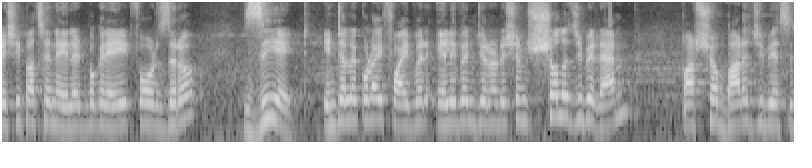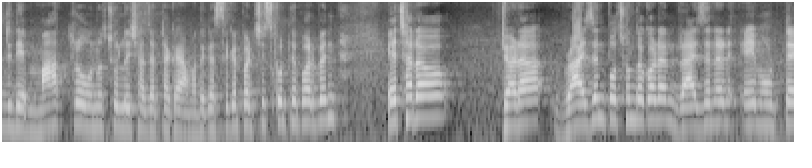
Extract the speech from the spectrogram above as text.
বেশি পাচ্ছেন এই লেটবুকের eight four zero G eight ইন্টেলের কোরাই ফাইভের ইলেভেন জেনারেশন ষোলো জিবি র্যাম পাঁচশো বারো জিবি এসএসডি দিয়ে মাত্র উনচল্লিশ হাজার টাকায় আমাদের কাছ থেকে পারচেস করতে পারবেন। এছাড়াও যারা রাইজেন পছন্দ করেন রাইজেনের এই মুহূর্তে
